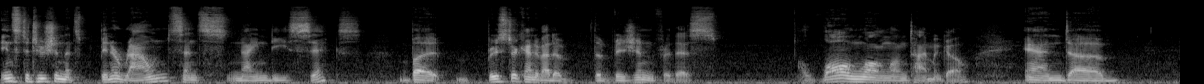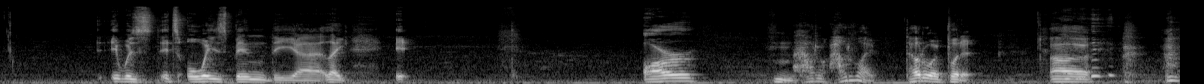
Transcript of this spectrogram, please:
institution that's been around since 96 but brewster kind of had a the vision for this a long long long time ago and uh, it was it's always been the uh, like it our hmm, how do how do i how do i put it uh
